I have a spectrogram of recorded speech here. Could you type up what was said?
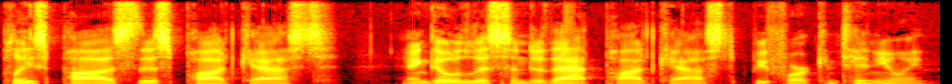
please pause this podcast and go listen to that podcast before continuing.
